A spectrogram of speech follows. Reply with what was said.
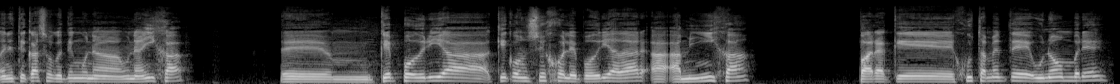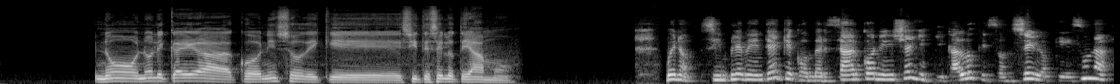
en este caso que tengo una, una hija, eh, ¿qué podría, qué consejo le podría dar a, a mi hija para que justamente un hombre no, no le caiga con eso de que si te celo te amo. Bueno, simplemente hay que conversar con ella y explicar lo que son celos, que es una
